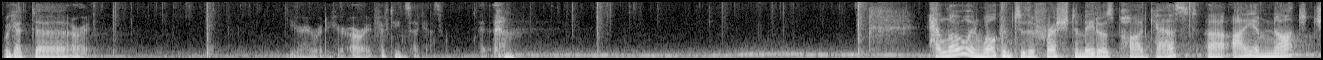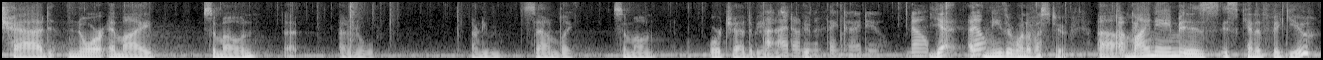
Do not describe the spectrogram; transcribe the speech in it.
we got. Uh, all right. You're ready here. All right, 15 seconds. Hello and welcome to the Fresh Tomatoes podcast. Uh, I am not Chad, nor am I Simone. I don't know. I don't even sound like Simone or Chad, to be honest. I, I don't even think I do. No. Yeah, uh, No. neither one of us do. Uh, My name is is Kenneth Figue,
